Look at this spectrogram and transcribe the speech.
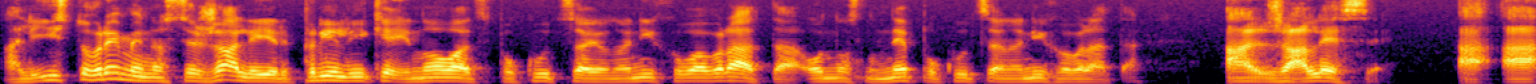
ali istovremeno se žale jer prilike i novac pokucaju na njihova vrata, odnosno ne pokucaju na njihova vrata, a žale se. A, a,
